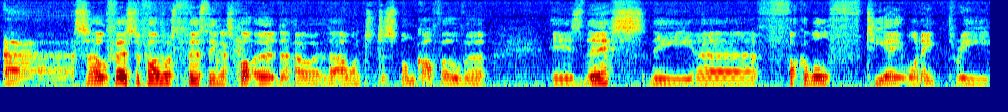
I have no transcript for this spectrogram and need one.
Uh, so first and foremost, the first thing I spotted that I, that I wanted to spunk off over is this, the uh, Focke-Wulf TA-183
